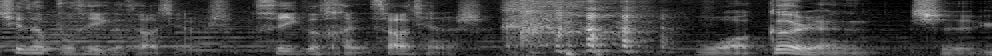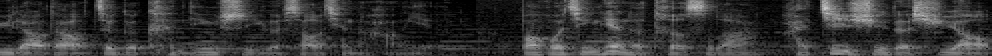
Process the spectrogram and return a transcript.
汽车不是一个烧钱的事，是一个很烧钱的事。我个人是预料到这个肯定是一个烧钱的行业，包括今天的特斯拉还继续的需要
